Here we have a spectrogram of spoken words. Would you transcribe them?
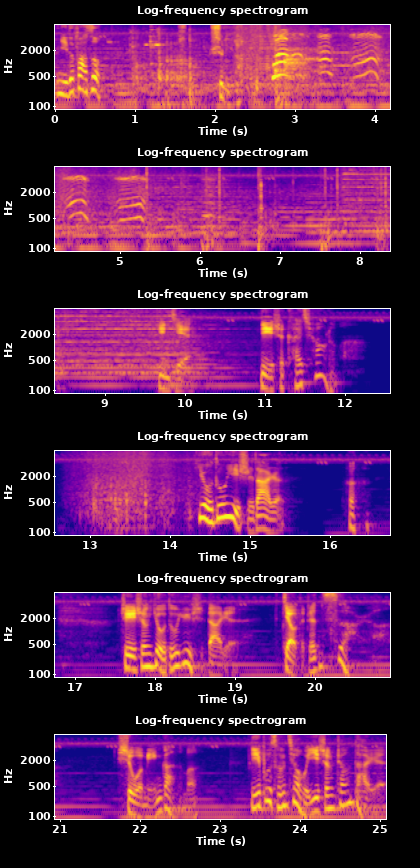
你的发色，失礼了。滚！云姐，你是开窍了吗？右都御史大人，呵呵，这声右都御史大人叫的真刺耳啊。是我敏感了吗？你不曾叫我一声张大人，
